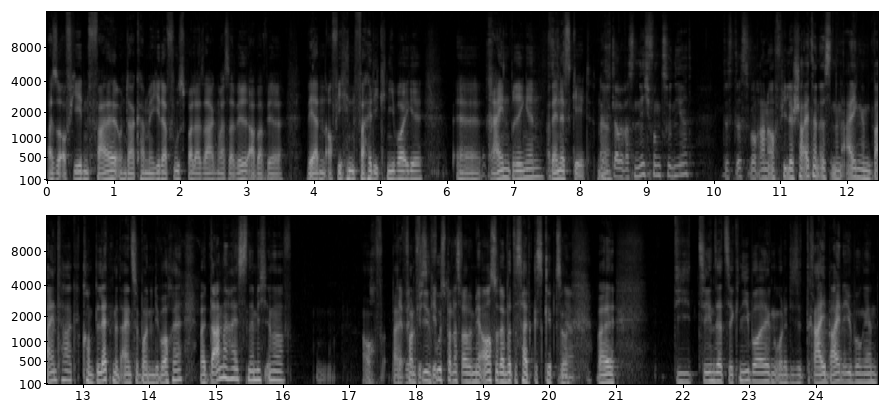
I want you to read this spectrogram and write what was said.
Also auf jeden Fall, und da kann mir jeder Fußballer sagen, was er will, aber wir werden auf jeden Fall die Kniebeuge äh, reinbringen, Also wenn es geht. Also Ne? ich glaube, was nicht funktioniert, das ist das, woran auch viele scheitern, ist einen eigenen Beintag komplett mit einzubauen in die Woche, weil dann heißt es nämlich immer, auch bei, von vielen geskippt. Fußballern, das war bei mir auch so, dann wird es halt geskippt so, Ja. weil die zehn Sätze Kniebeugen oder diese drei Beinübungen,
